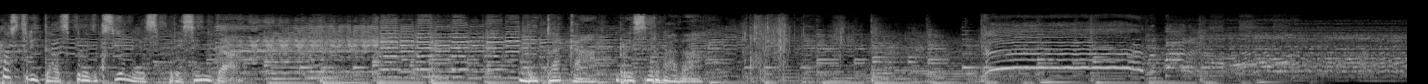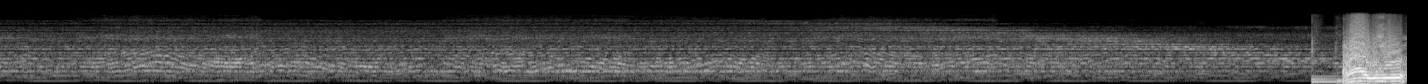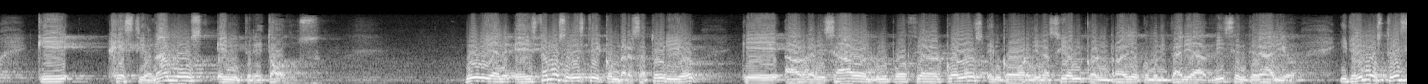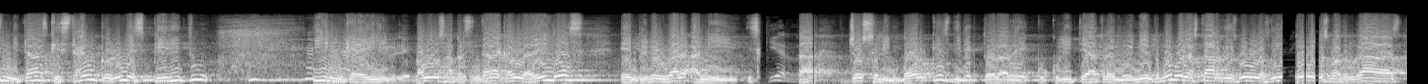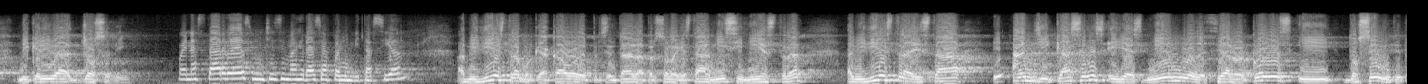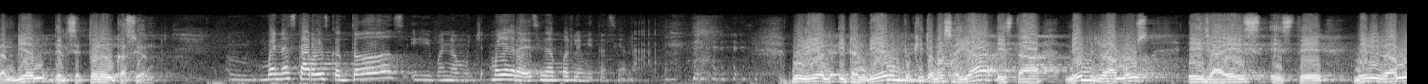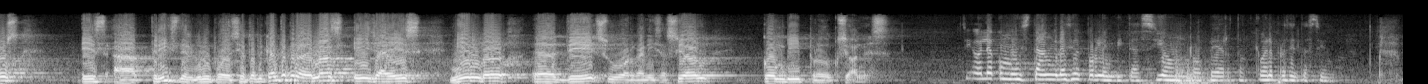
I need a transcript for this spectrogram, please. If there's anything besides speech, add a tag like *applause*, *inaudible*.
Papas Producciones presenta Butaca Reservada. Gestionamos entre todos. Muy bien, eh, estamos en este conversatorio que ha organizado el grupo Fierro Colos en coordinación con Radio Comunitaria Bicentenario. Y tenemos tres invitadas que están con un espíritu increíble. Vamos a presentar a cada una de ellas. En primer lugar, a mi izquierda, Jocelyn Borges, directora de Cuculí Teatro de Movimiento. Muy buenas tardes, muy buenos días, muy buenas madrugadas, mi querida Jocelyn. Buenas tardes, muchísimas gracias por la invitación. A mi diestra, porque acabo de presentar a la persona que está a mi siniestra, a mi diestra está eh, Angie Cáceres, ella es miembro de Cierro College y docente también del sector educación. Buenas tardes con todos y bueno, muy agradecida por la invitación. *laughs* Muy bien, y también un poquito más allá está Mary Ramos, ella es este, Mary Ramos, es actriz del grupo Desierto Picante, pero además ella es miembro eh, de su organización Combi Producciones. Sí, hola, ¿cómo están? Gracias por la invitación, Roberto. Qué buena presentación.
